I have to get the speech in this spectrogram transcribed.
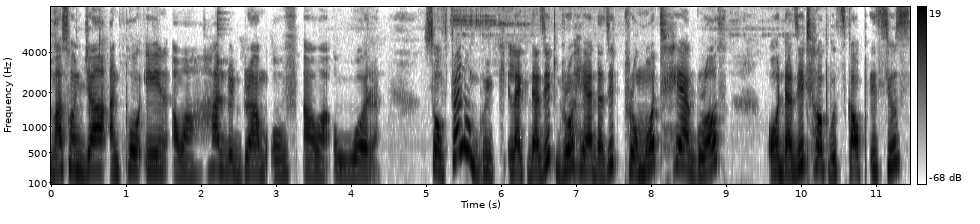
mason jar and pour in our 100 gram of our water. So fenugreek, like does it grow hair? Does it promote hair growth? Or does it help with scalp issues?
